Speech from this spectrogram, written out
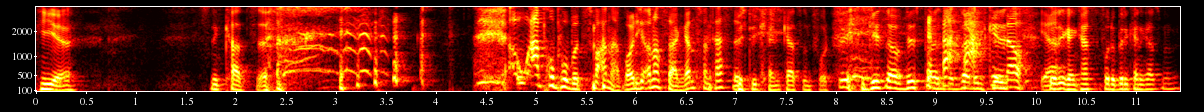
Hier. Das ist eine Katze. Oh, apropos Botswana, wollte ich auch noch sagen, ganz fantastisch. Bitte kein Katzenfoto. Du gehst auf this person that don't exist. Genau, ja. Bitte kein Katzenfoto, bitte keine Katzenfoto.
